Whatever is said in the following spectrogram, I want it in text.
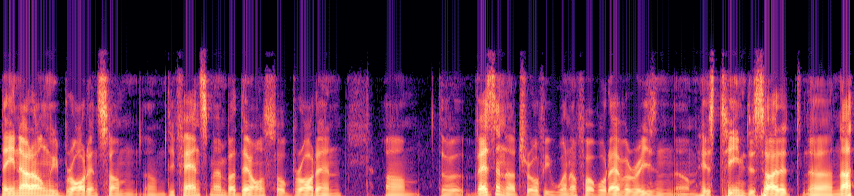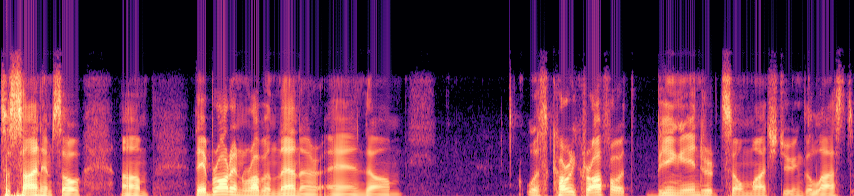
they not only brought in some um, defensemen, but they also brought in um, the Vezina Trophy winner for whatever reason. Um, his team decided uh, not to sign him, so um, they brought in Robin Lehner, and um, with Corey Crawford being injured so much during the last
